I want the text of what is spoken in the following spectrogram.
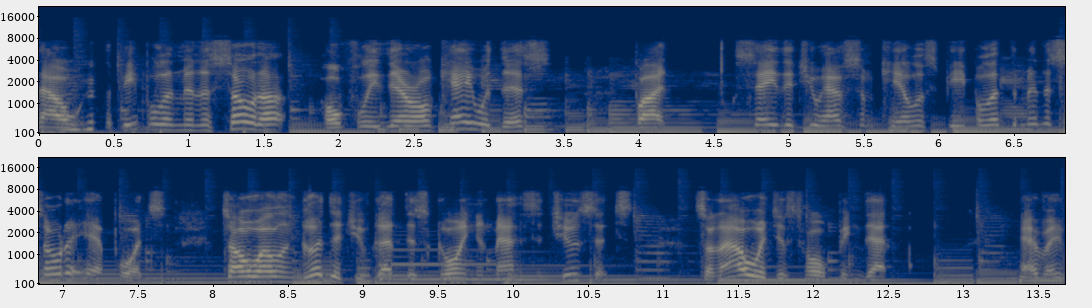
Now Mhm. the people in Minnesota, hopefully they're okay with this, but say that you have some careless people at the Minnesota airports. It's all well and good that you've got this going in Massachusetts. So now we're just hoping that every,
